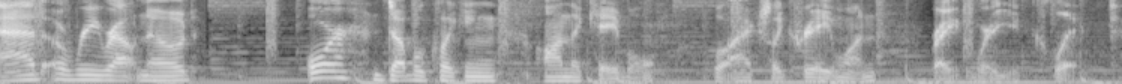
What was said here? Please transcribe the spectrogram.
add a reroute node or double clicking on the cable will actually create one right where you clicked.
